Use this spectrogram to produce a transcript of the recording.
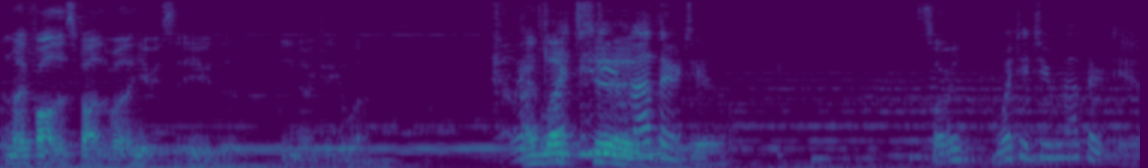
and my father's father, well, he was he was a you know gigolo. Like, I'd what like did to- your mother do? Sorry. What did your mother do?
